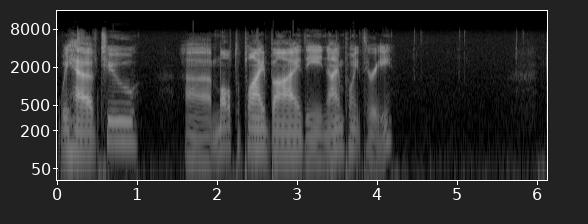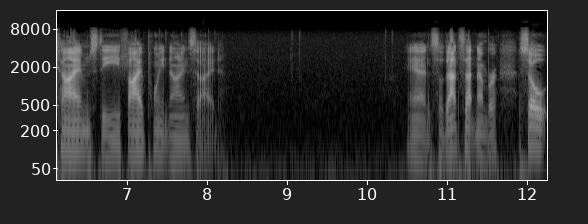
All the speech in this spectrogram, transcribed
we have 2 uh, multiplied by the 9.3 times the 5.9 side. And so that's that number. So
